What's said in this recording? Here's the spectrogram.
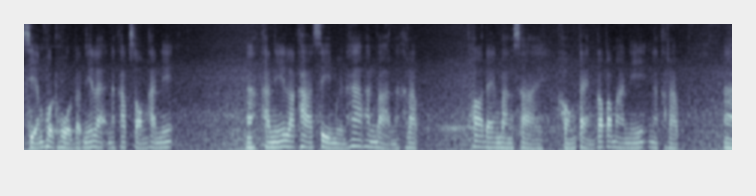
เสียงโหดๆแบบนี้แหละนะครับสองคันนี้นะคันนี้ราคา 45,000 บาทนะครับ ท่อแดงบางทรายของแต่งก็ประมาณนี้นะครับอ่า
